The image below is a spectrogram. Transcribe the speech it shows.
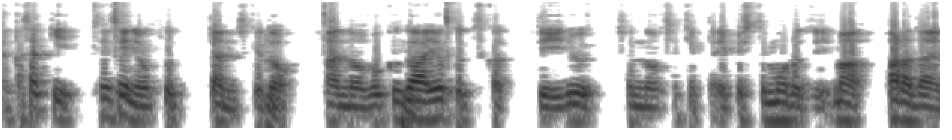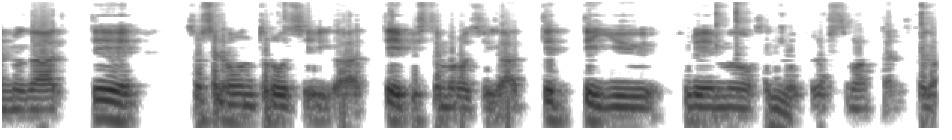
なんかさっき先生に送ったんですけど、あの、僕がよく使っている、その、さっき言った epistemology、まあ、パラダイムがあって、そしたら ontology があって、 epistemology があってっていうフレームをさっき送らせてもらったんですけど、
